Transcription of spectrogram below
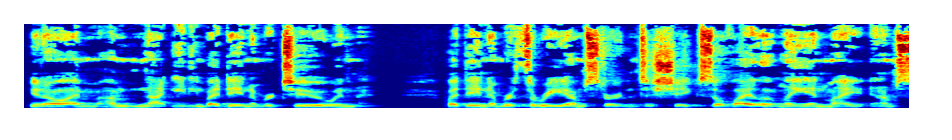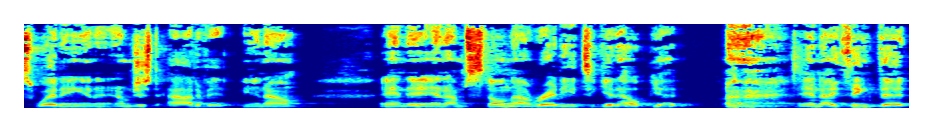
you know, I'm, I'm not eating by day number two. And by day number three, I'm starting to shake so violently and my, and I'm sweating and I'm just out of it, you know, and, and I'm still not ready to get help yet. and I think that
